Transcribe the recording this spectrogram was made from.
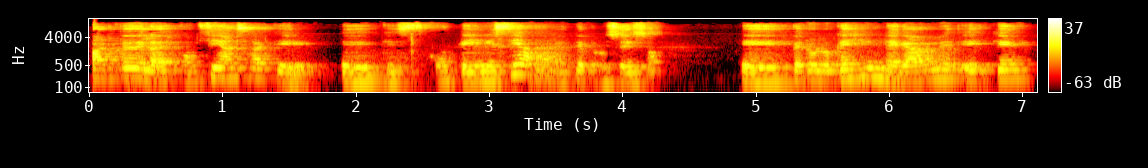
parte de la desconfianza que, que, con que iniciamos este proceso. Eh, pero lo que es innegable es que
